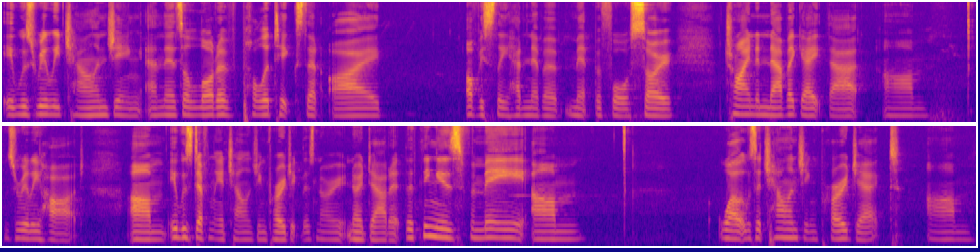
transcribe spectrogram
it was really challenging, and there's a lot of politics that I obviously had never met before. So, trying to navigate that um, was really hard um, it was definitely a challenging project. There's no no doubt it. The thing is, for me, um, while it was a challenging project, um,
